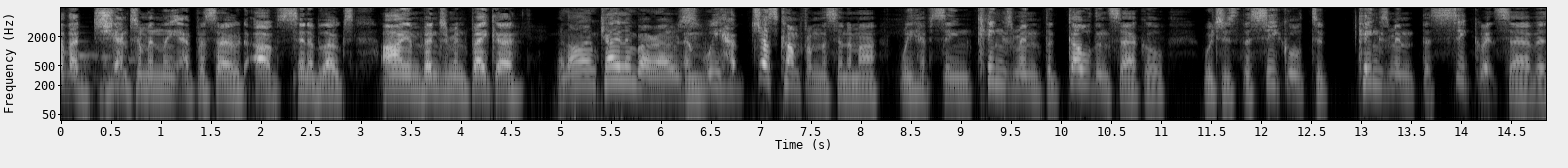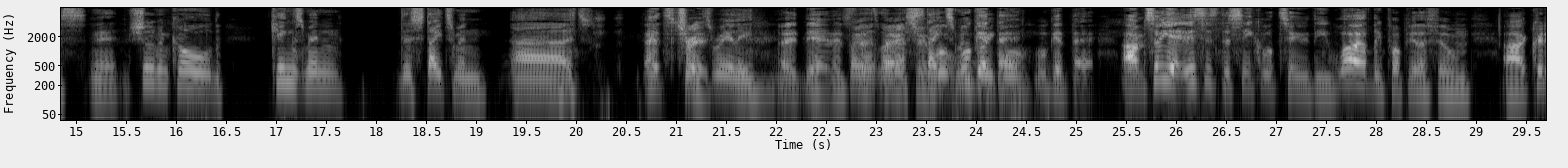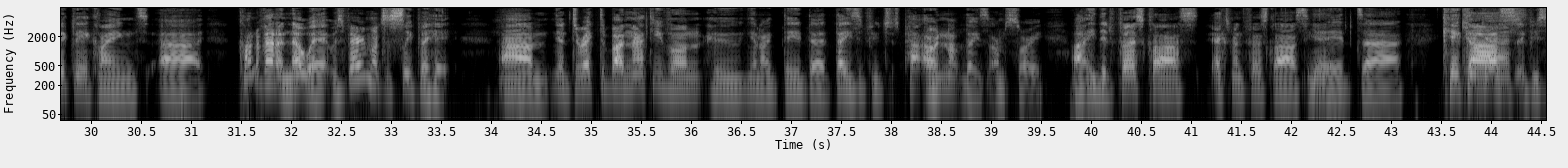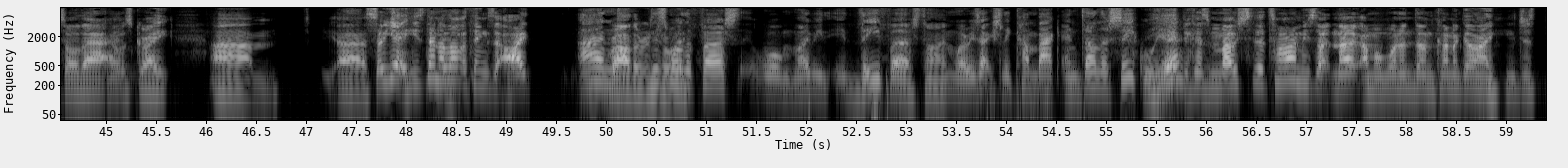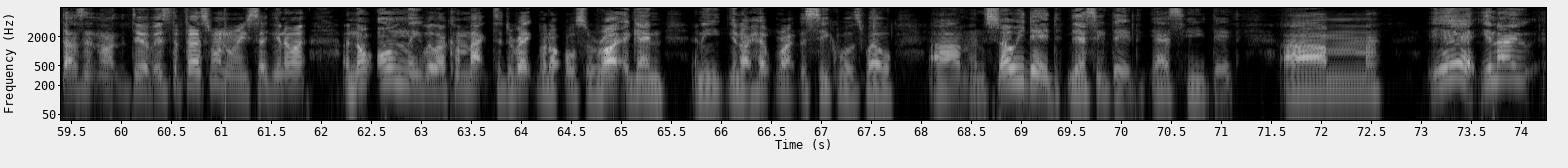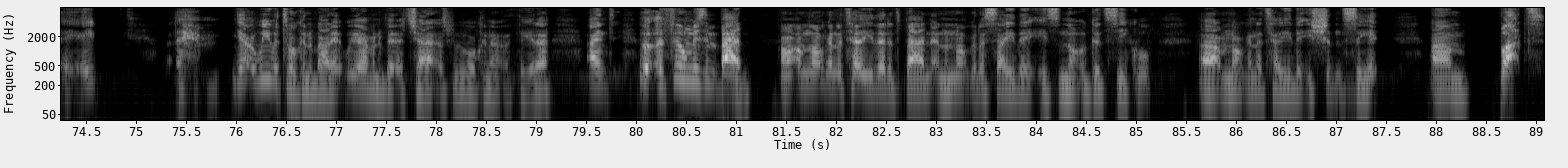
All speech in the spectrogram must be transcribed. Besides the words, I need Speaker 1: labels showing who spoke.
Speaker 1: another gentlemanly episode of Cineblokes. I am Benjamin Baker,
Speaker 2: And I'm Caelan Burrows.
Speaker 1: and we have just come from the cinema. We have seen Kingsman: The Golden Circle, which is the sequel to Kingsman: The Secret Service.
Speaker 2: yeah, it should have been called Kingsman the Statesman. Uh, it's,
Speaker 1: It's true.
Speaker 2: it's really.
Speaker 1: Uh, yeah, that's,
Speaker 2: a-
Speaker 1: that's
Speaker 2: like
Speaker 1: very true. We'll,
Speaker 2: statesman
Speaker 1: we'll get there. We'll get there. Um, so yeah, this is the sequel to the wildly popular film, uh, critically acclaimed, uh, kind of out of nowhere. It was very much a sleeper hit. Um, you know, directed by Matthew Vaughn, who you know did uh, Days of Futures Past, or not Days. I'm sorry. Uh, he did First Class, X Men First Class. He
Speaker 2: Yeah.
Speaker 1: did uh, Kick. Ass. If you saw that, that was great. Um, uh, so yeah, he's done a lot of things that I
Speaker 2: And
Speaker 1: Rather
Speaker 2: this is one of the first, well, maybe the first time where he's actually come back and done a sequel.
Speaker 1: yeah,
Speaker 2: Yeah,
Speaker 1: because most of the time he's like, no, I'm a one and done kind of guy. He just doesn't like to do it. But it's the first one where he said, you know what? And not only will I come back to direct, but I'll also write again. And he, you know, helped write the sequel as well. Um,
Speaker 2: and so he did.
Speaker 1: yes, he did. Yes, he did. Um, yeah, you know, it, yeah, we were talking about it. We were having a bit of chat as we were walking out of the theatre. And look, the film isn't bad. I'm not going to tell you that it's bad, and I'm not going to say that it's not a good sequel. Uh, I'm not going to tell you that you shouldn't see it. Um, but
